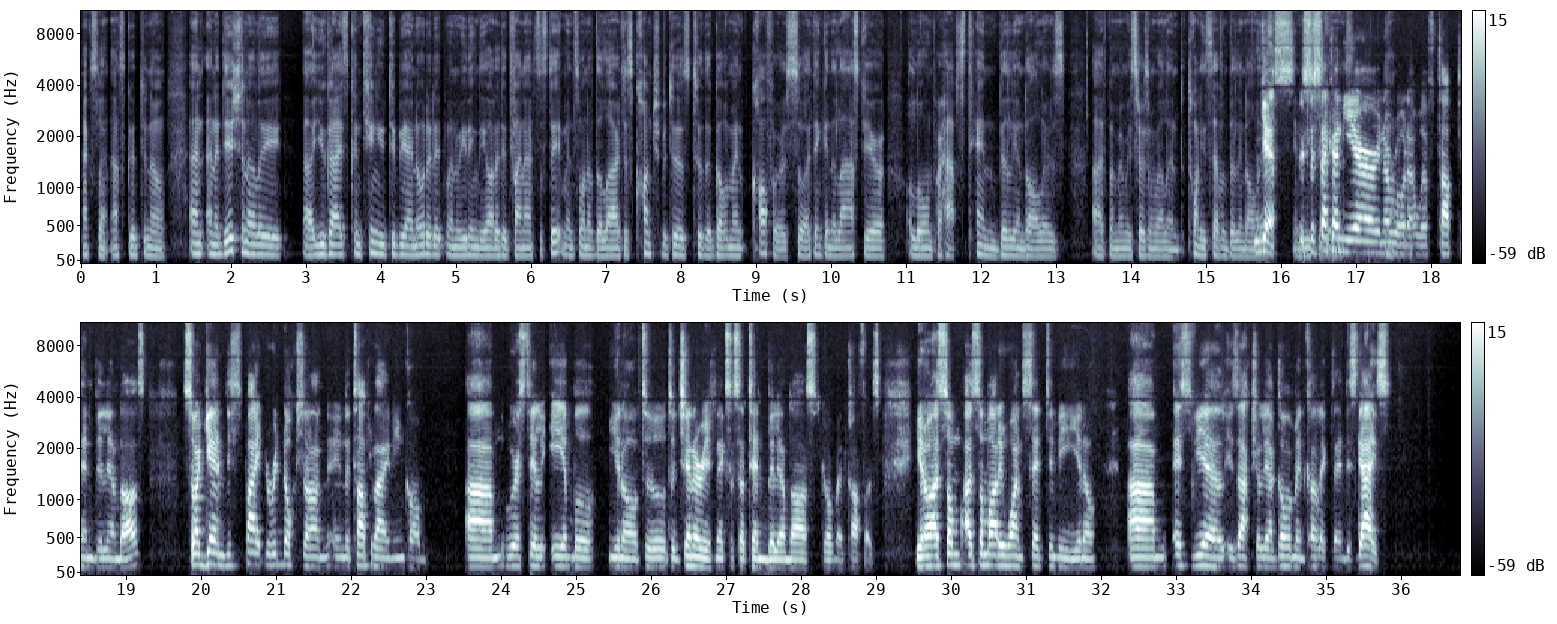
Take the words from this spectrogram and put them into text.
Excellent. That's good to know. And and additionally, uh, you guys continue to be, I noted it when reading the audited financial statements, one of the largest contributors to the government coffers. So I think in the last year alone, perhaps $10 billion, uh, if my memory serves me well, and $27 billion. Yes, it's the second years. year in a yeah. row that we've topped $10 billion. So again, despite the reduction in the top line income, um, we're still able, you know, to to generate in excess of ten billion dollars government coffers. You know, as some as somebody once said to me, you know, um, SVL is actually a government collector in disguise.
